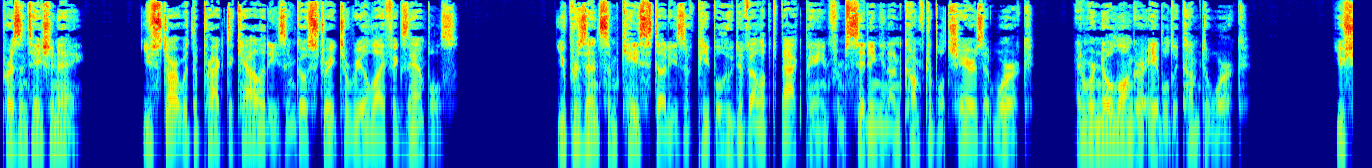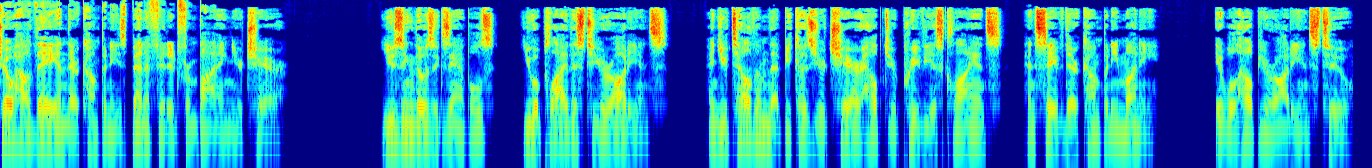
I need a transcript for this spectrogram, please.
Presentation A. You start with the practicalities and go straight to real life examples. You present some case studies of people who developed back pain from sitting in uncomfortable chairs at work and were no longer able to come to work. You show how they and their companies benefited from buying your chair. Using those examples, you apply this to your audience and you tell them that because your chair helped your previous clients and saved their company money, it will help your audience too.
